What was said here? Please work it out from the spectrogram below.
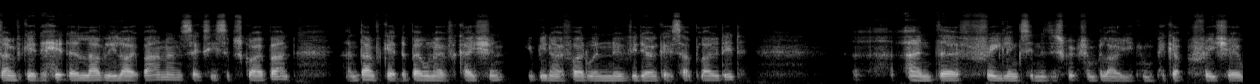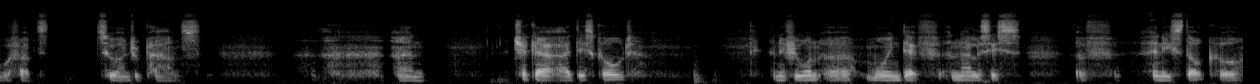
Don't forget to hit the lovely like button and sexy subscribe button. And don't forget the bell notification. You'll be notified when a new video gets uploaded. Uh, and the free links in the description below. You can pick up a free share worth up to £200. And check out our Discord. And if you want a more in depth analysis of any stock or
